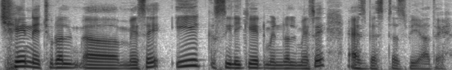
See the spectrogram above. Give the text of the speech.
छः नेचुरल में से एक सिलिकेट मिनरल में से एस्बेस्टस भी आते हैं।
